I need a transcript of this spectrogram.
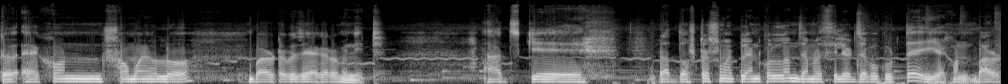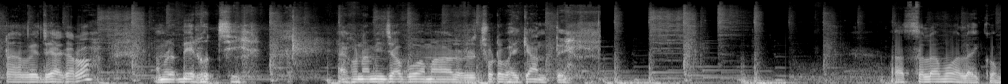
তো এখন সময় হলো বারোটা বেজে এগারো মিনিট। আজকে রাত দশটার সময় প্ল্যান করলাম যে আমরা সিলেট যাব ঘুরতে। এই এখন বারোটা বেজে এগারো, আমরা বের হচ্ছি। এখন আমি যাব আমার ছোট ভাইকে আনতে। আসসালামু আলাইকুম।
